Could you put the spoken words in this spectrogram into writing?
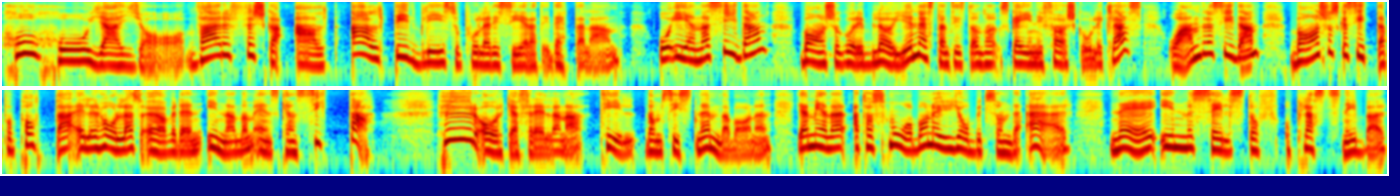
Ho, ja, ja. Varför ska allt alltid bli så polariserat i detta land? Å ena sidan barn som går i blöjor nästan tills de ska in i förskoleklass. Å andra sidan barn som ska sitta på potta eller hållas över den innan de ens kan sitta. Hur orkar föräldrarna till de sistnämnda barnen? Jag menar, att ha småbarn är ju jobbigt som det är. Nej, in med cellstoff och plastsnibbar.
